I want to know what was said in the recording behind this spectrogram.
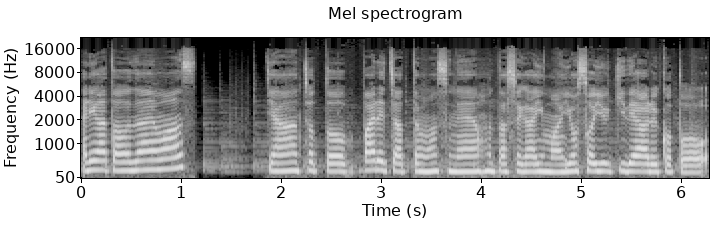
ありがとうございます。いやー、ちょっとバレちゃってますね。私が今、よそ行きであることを。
